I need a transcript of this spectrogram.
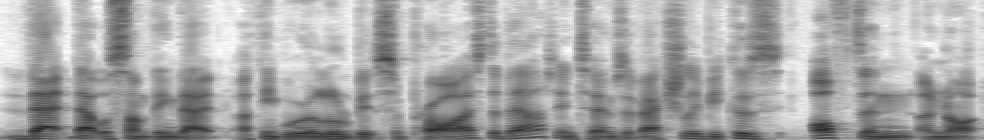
that that was something that I think we were a little bit surprised about in terms of actually because often are not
